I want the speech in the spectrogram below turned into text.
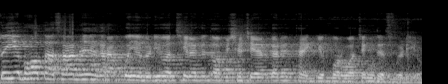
तो ये बहुत आसान है। अगर आपको ये वीडियो अच्छी लगे तो आप इसे शेयर करें। Thank you for watching this video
